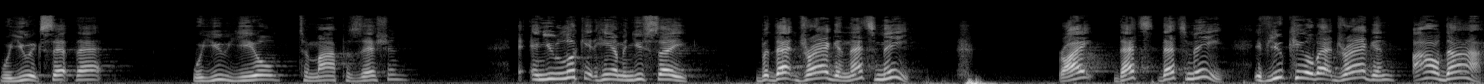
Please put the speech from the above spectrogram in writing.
Will you accept that? Will you yield to my possession? And you look at him and you say, but that dragon, that's me. right? That's, that's me. If you kill that dragon, I'll die.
